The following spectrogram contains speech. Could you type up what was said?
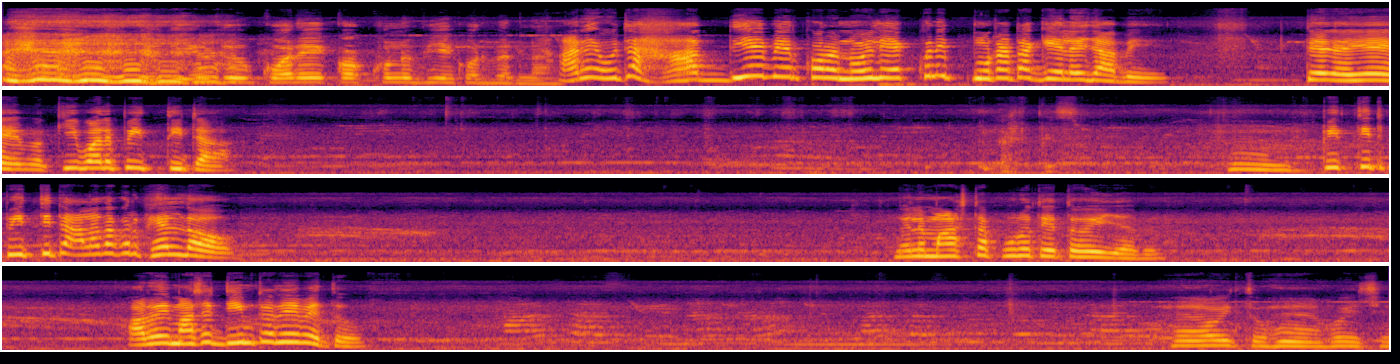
যদি ইউটিউব করে কখনো বিয়ে করবেন না। আরে ওইটা হাত দিয়ে বের করো নইলে এক্ষুনি পোঁটাটা গেলে যাবে। এ কি বলে পিত্তিটা? হুম পিত্তি পিত্তিটা আলাদা করে ফেল দাও। নাহলে মাছটা পুরো তেতো হয়ে যাবে। আর ওই মাছের ডিমটা নেবে তো? হ্যাঁ ওই তো হ্যাঁ হয়েছে।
